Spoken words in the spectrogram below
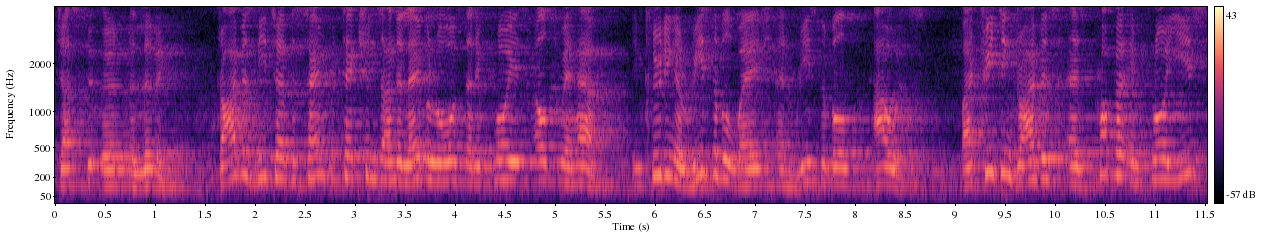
just to earn a living. Drivers need to have the same protections under labour laws that employees elsewhere have, including a reasonable wage and reasonable hours. By treating drivers as proper employees,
